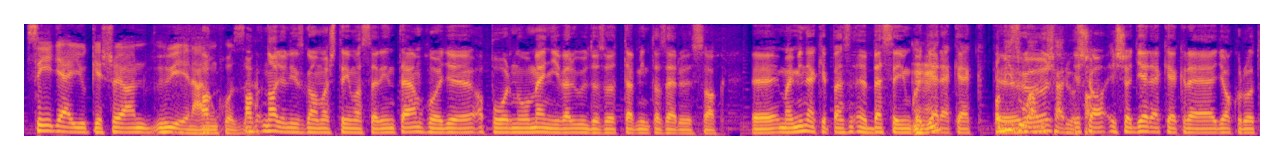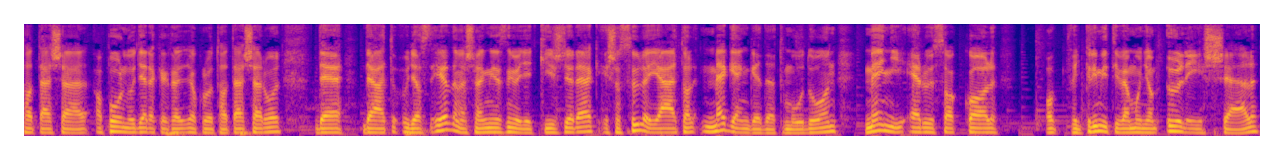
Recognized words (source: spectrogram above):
szégyeljük, és olyan hülyén állunk a, hozzá. A, nagyon izgalmas téma szerintem, hogy a pornó mennyivel üldözöttebb, mint az erőszak. Majd mindenképpen beszéljünk uh-huh. a mhm. gyerekekről, a vizuális és a, és a gyerekekre gyakorolt hatásáról, a pornó gyerekekre gyakorolt hatásáról, de, de hát ugye azt érdemes megnézni, hogy egy kisgyerek és a szülei által megengedett módon mennyi erőszakkal, vagy primitíven mondjam, öléssel,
